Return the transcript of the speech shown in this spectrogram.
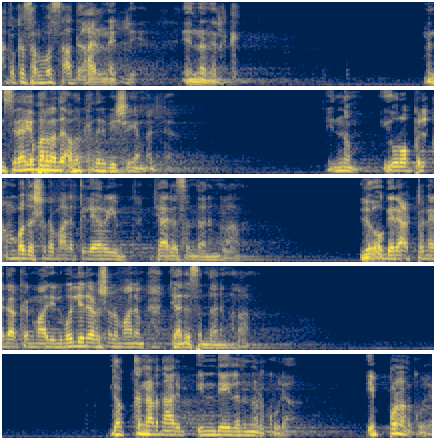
അതൊക്കെ സർവസാധാരണല്ലേ എന്ന നിലയ്ക്ക്. മനസ്സിലാക്കി പറഞ്ഞത് അവർക്കതൊരു വിഷയമല്ല. ഇന്നും യൂറോപ്പിൽ അമ്പത് ശതമാനത്തിലേറെയും ജാരസന്താനങ്ങളാണ്. ലോകരാഷ്ട്ര നേതാക്കന്മാരിൽ വലിയൊരു ശതമാനം ജാരസന്താനങ്ങളാണ്. ഇതൊക്കെ നടന്നാലും ഇന്ത്യയിൽ അത് നടക്കൂല. ഇപ്പോൾ നടക്കൂല.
